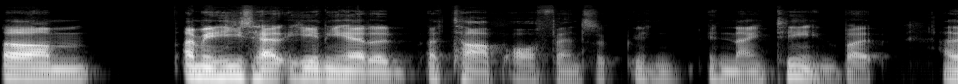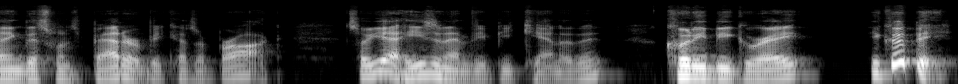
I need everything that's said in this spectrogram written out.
um, I mean, he's had he and he had a, a top offense in in 19, but I think this one's better because of Brock. So yeah, he's an MVP candidate. Could he be great? He could be.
